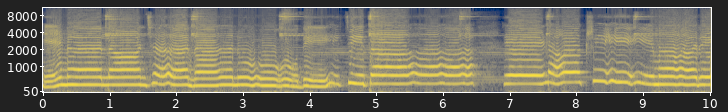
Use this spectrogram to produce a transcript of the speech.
എണലാഞ്ചനനുദിച്ചിത ഏണാക്ഷിമാരെ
